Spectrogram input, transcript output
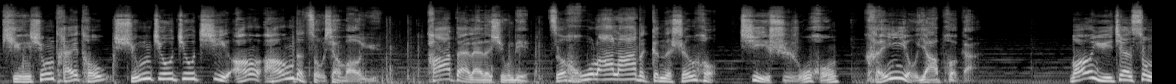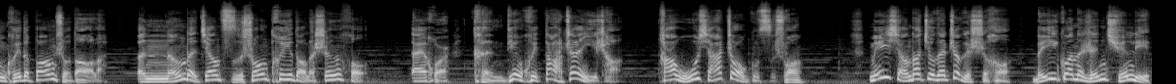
挺胸抬头，雄赳赳、气昂昂地走向王宇。他带来的兄弟则呼啦啦地跟在身后，气势如虹，很有压迫感。王宇见宋奎的帮手到了，本能的将子双推到了身后。待会儿肯定会大战一场，他无暇照顾子双。没想到，就在这个时候，围观的人群里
